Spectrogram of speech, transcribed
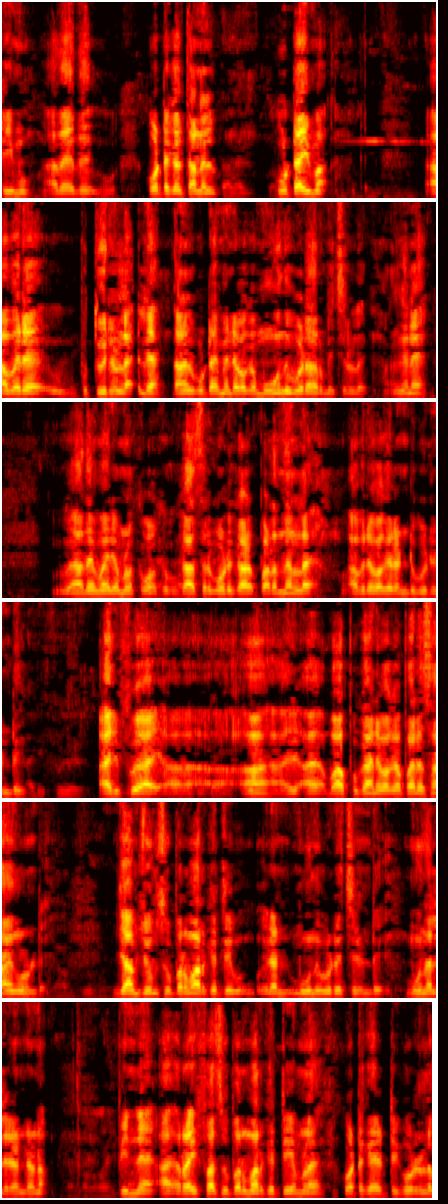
ടീമും അതായത് കോട്ടക്കൽ തണൽ കൂട്ടായ്മ അവരെ പുത്തൂരുള്ള അല്ലേ തണൽ കൂട്ടായ്മന്റെ വക മൂന്ന് വീട് നിർമ്മിച്ചിട്ടുള്ളത്. അങ്ങനെ അതേമാതിരി നമ്മളെ കാസർഗോഡ് പടന്നുള്ള അവരെ വക രണ്ടു വീടുണ്ട്. അരിഫ് വാപ്പുകാന്റെ വക പല സാധനങ്ങളുണ്ട്. ജാംജൂം സൂപ്പർ മാർക്കറ്റ് മൂന്ന് വീട് വെച്ചിട്ടുണ്ട്. മൂന്നല്ല രണ്ടെണ്ണം. പിന്നെ റൈഫ സൂപ്പർ മാർക്കറ്റ് നമ്മളെ കോട്ടക്കയറ്റിക്കോടുള്ള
